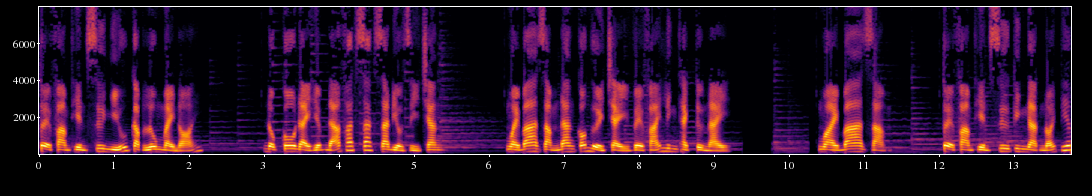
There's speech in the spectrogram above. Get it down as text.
Tuệ phàm thiền sư nhíu cặp lông mày nói. Độc cô đại hiệp đã phát giác ra điều gì chăng? Ngoài ba dặm đang có người chạy về phái linh thạch tự này. Ngoài ba dặm, tuệ phàm thiền sư kinh ngạc nói tiếp.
